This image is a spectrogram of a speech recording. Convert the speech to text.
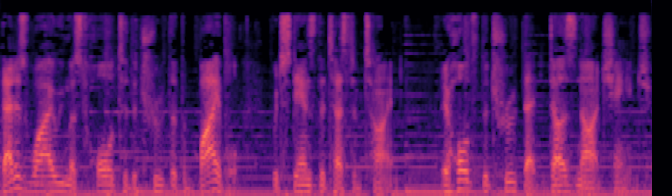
That is why we must hold to the truth of the Bible, which stands the test of time. It holds the truth that does not change.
